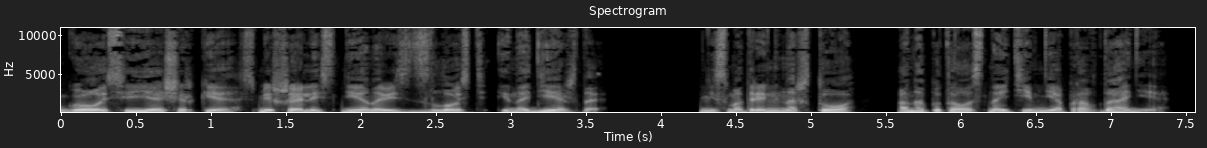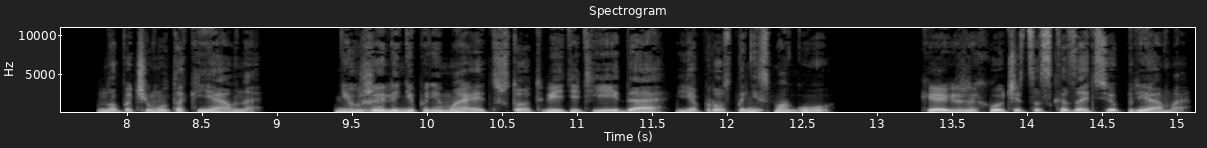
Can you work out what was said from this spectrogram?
В голосе ящерки смешались ненависть, злость и надежда. Несмотря ни на что, она пыталась найти мне оправдание. Но почему так явно? Неужели не понимает, что ответить ей «да» я просто не смогу? Как же хочется сказать все прямо.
